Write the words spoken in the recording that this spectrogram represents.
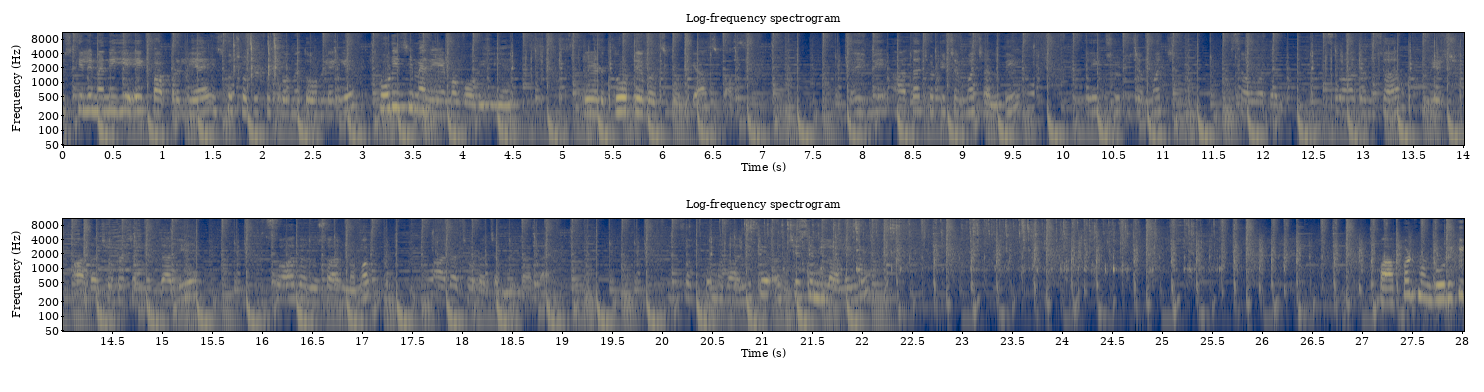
उसके लिए मैंने ये एक पापड़ लिया है, इसको छोटे टुकड़ों में तोड़ लेंगे। थोड़ी सी मैंने ये मंगोड़ी ली है, डेढ़ दो टेबल स्पून के आसपास। दही में आधा छोटी चम्मच हल्दी, एक छोटी चम्मच सवादन स्वाद अनुसार मिर्च आधा छोटा चम्मच डालिए। स्वाद अनुसार नमक आधा छोटा चम्मच डाला है। इन सबको मदानी के अच्छे से मिला लेंगे। पापड़ मंगोड़ी की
